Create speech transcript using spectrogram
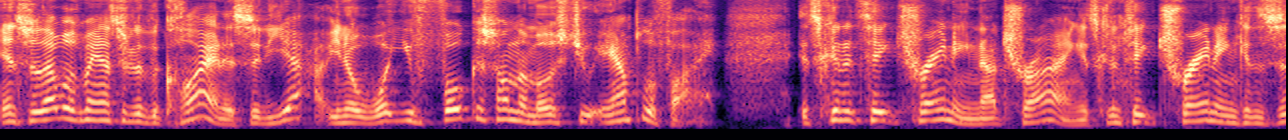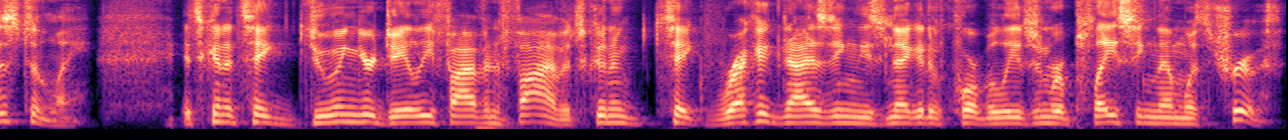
And so that was my answer to the client. I said, Yeah, you know, what you focus on the most, you amplify. It's going to take training, not trying. It's going to take training consistently. It's going to take doing your daily five and five. It's going to take recognizing these negative core beliefs and replacing them with truth.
